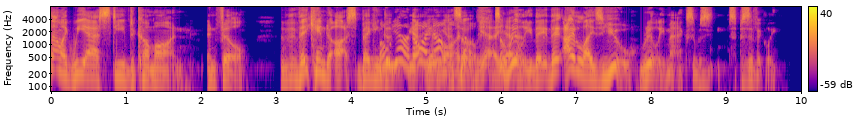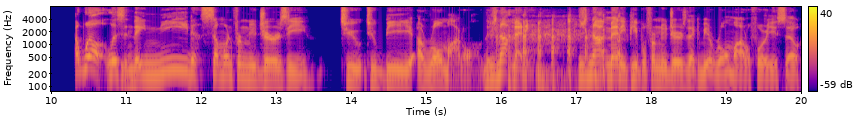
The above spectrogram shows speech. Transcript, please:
not like we asked Steve to come on and Phil. They came to us begging oh, to. Yeah, no, yeah, I know. Yeah. So, I know. Yeah, so yeah. really, they they idolize you, really, Max. It was specifically. Uh, well, listen, they need someone from New Jersey to to be a role model. There's not many. There's not many people from New Jersey that can be a role model for you. So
